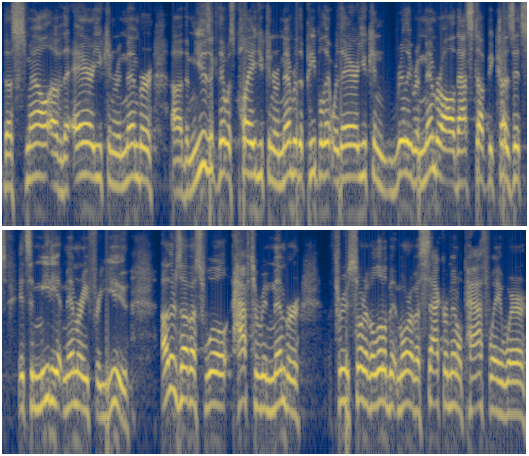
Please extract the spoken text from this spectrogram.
the smell of the air. You can remember uh, the music that was played. You can remember the people that were there. You can really remember all that stuff because it's, it's immediate memory for you. Others of us will have to remember through sort of a little bit more of a sacramental pathway where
